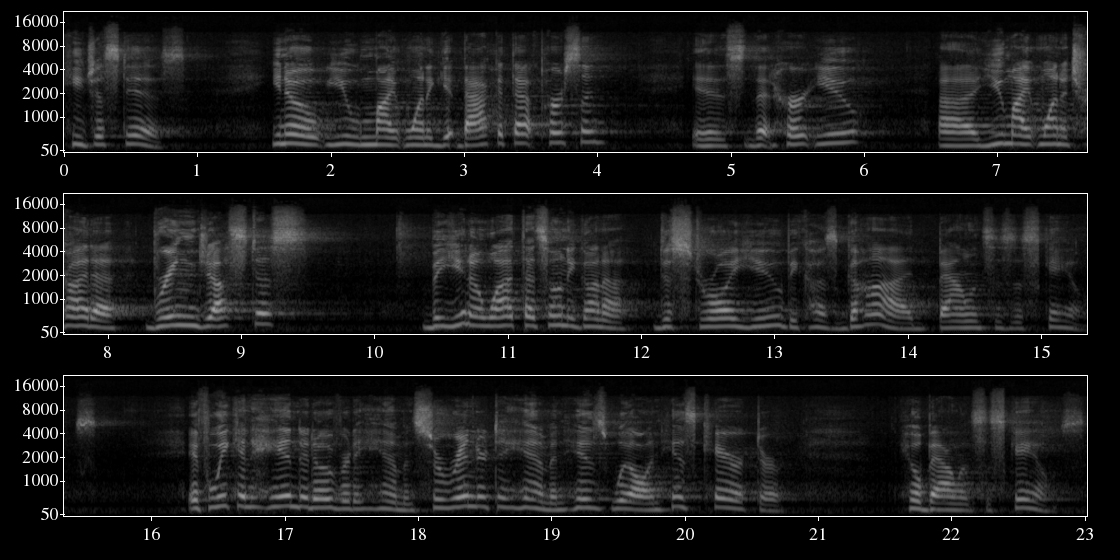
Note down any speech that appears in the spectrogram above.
He just is. You know, you might want to get back at that person is that hurt you. Uh, you might want to try to bring justice. But you know what? That's only going to destroy you because God balances the scales. If we can hand it over to Him and surrender to Him and His will and His character, He'll balance the scales.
